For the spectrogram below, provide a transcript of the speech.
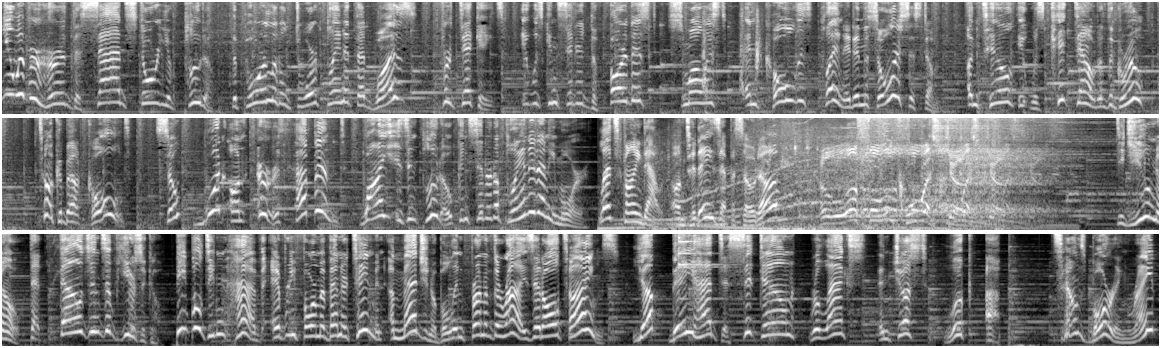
Have you ever heard the sad story of Pluto, the poor little dwarf planet that was? For decades, it was considered the farthest, smallest, and coldest planet in the solar system until it was kicked out of the group. Talk about cold. So, what on earth happened? Why isn't Pluto considered a planet anymore? Let's find out on today's episode of Colossal Questions. Did you know that thousands of years ago, people didn't have every form of entertainment imaginable in front of their eyes at all times? Yup, they had to sit down, relax, and just look up. Sounds boring, right?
